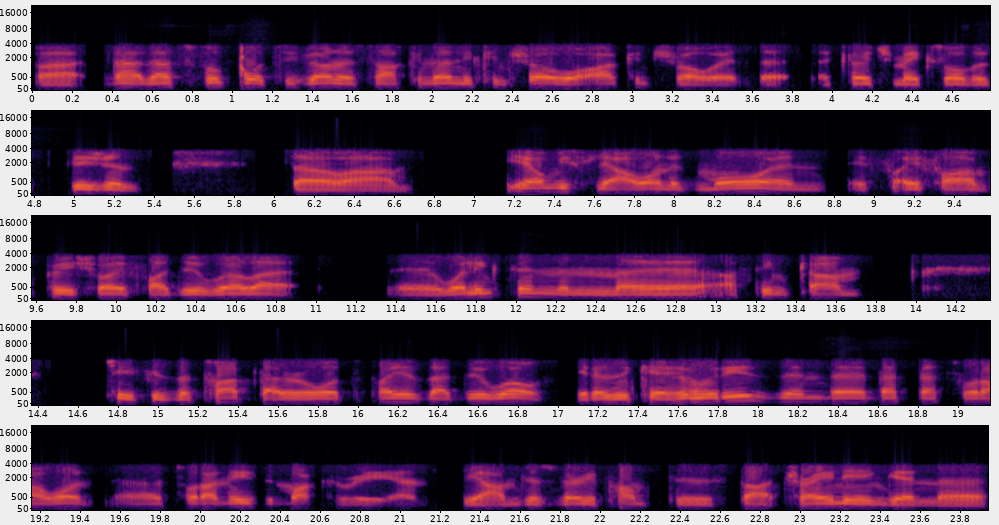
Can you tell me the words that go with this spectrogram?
but that, that's football. To be honest, I can only control what I control, and the, the coach makes all the decisions. So, um, yeah, obviously, I wanted more, and if if I'm pretty sure if I do well at uh, Wellington, and uh, I think um, Chief is the type that rewards players that do well. He doesn't care who it is, and uh, that that's what I want. Uh, that's what I need in my career. And yeah, I'm just very pumped to start training and uh,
